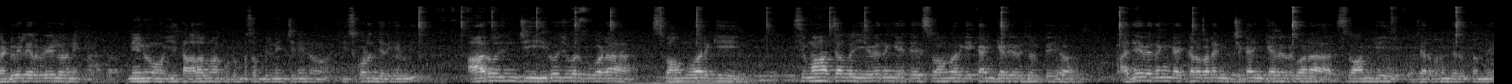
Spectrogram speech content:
రెండు వేల ఇరవైలోని నేను ఈ తాళాలు మా కుటుంబ సభ్యుల నుంచి నేను తీసుకోవడం జరిగింది. ఆ రోజు నుంచి ఈ రోజు వరకు కూడా స్వామివారికి సింహాచలంలో ఏ విధంగా అయితే స్వామివారికి కైంకర్యాలు జరుగుతాయో అదే విధంగా ఇక్కడ కూడా నిత్య కైంకర్యాలు కూడా స్వామికి జరపడం జరుగుతుంది.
